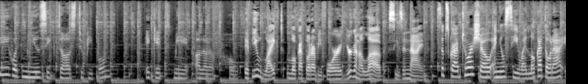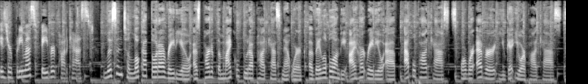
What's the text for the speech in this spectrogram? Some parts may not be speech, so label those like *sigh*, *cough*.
see what music does to people, it gives me a lot of hope. If you liked Locatora before, you're going to love season nine. Subscribe to our show and you'll see why Locatora is your prima's favorite podcast. Listen to Locatora Radio as part of the My Cultura Podcast Network, available on the iHeartRadio app, Apple Podcasts, or wherever you get your podcasts.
